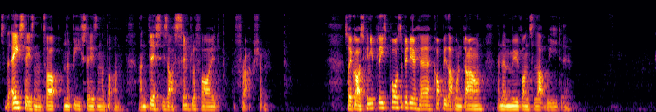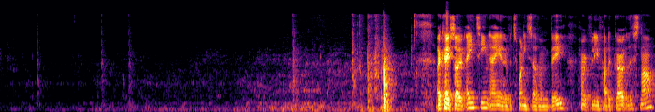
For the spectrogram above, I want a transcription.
So the A stays on the top and the B stays on the bottom. And this is our simplified fraction. So guys, can you please pause the video here, copy that one down, and then move on to that we do. Okay, so 18a over 27b. Hopefully you've had a go at this now.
